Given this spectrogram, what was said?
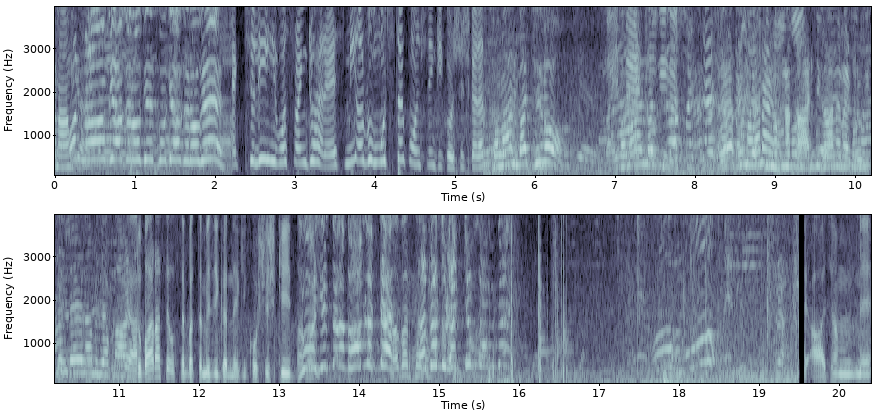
नाम और क्या नाम क्या करोगे? इसको क्या करोगे? Actually he was trying to harass me और वो मुझ तक पहुँचने की कोशिश कर रहा था। सामान मत छीनो। सामान मत छीनो। क्या सामान अपना कार्ड दिखाना मेट्रो की दे ना मुझे अपना दोबारा से उसने बदतमीजी करने की कोशिश की। तेरा बाप लगता है। सबर, सबर। ऐसा तू ढक क्यों मुझे आज हमने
